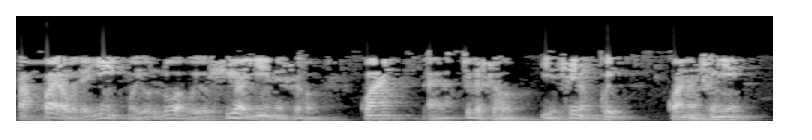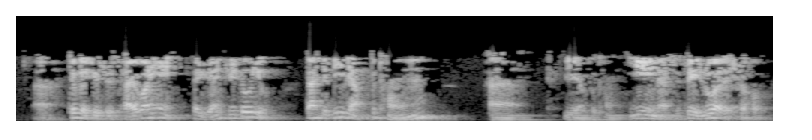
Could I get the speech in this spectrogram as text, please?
它坏了我的印，我又弱，我又需要印的时候，官来了，这个时候也是一种贵，官能生印啊。这个就是财官印在原局都有，但是力量不同啊，力量不同。印呢是最弱的时候，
